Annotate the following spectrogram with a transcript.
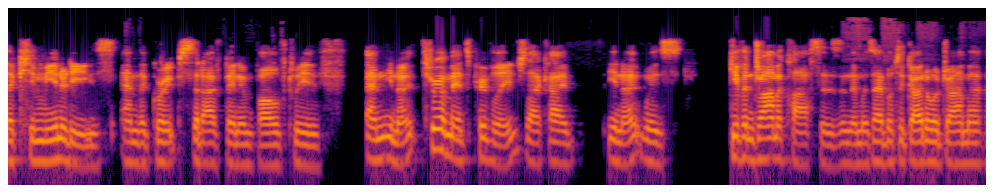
the communities and the groups that I've been involved with. And, you know, through immense privilege, like I, you know, was given drama classes and then was able to go to a drama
